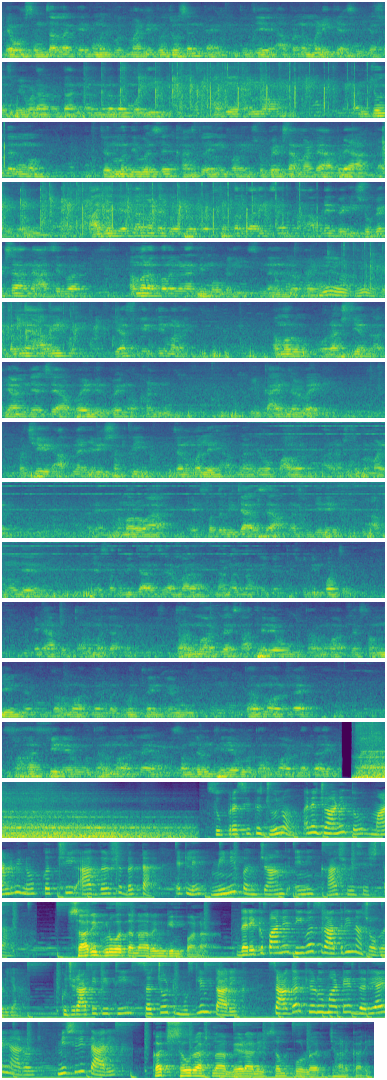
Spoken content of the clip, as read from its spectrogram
એવો સંચાલક એક મજબૂત માટી તો જોશે ને કાંઈ તો જે આપણને મળી ગયા છે યશસ્વી વડાપ્રધાન નરેન્દ્રભાઈ મોદી આજે એમનો પંચોતેરમો જન્મદિવસ છે. ખાસ તો એની પણ શુભેચ્છા માટે આપણે આ કાર્યક્રમ આજે એટલા માટે સત્તર તારીખ છે પણ આપણે ભેગી શુભેચ્છા અને આશીર્વાદ અમારા પરગણાથી મોકલી છે નરેન્દ્રભાઈ. કે તમને આવી યશ કીર્તિ મળે. અમારું રાષ્ટ્રીય અભિયાન જે છે અભય નિર્ભયનું અખંડનું એ કાયમ જળવાઈ ગઈ પછી આપના જેવી શક્તિ જન્મ લે, આપના જેવો પાવર આ રાષ્ટ્રને મળે. અને અમારો આ એક સદ વિચાર છે આપના સુધી રહે. આપનો જે જે સદ વિચાર છે અમારા નાના નાની વ્યક્તિ સુધી પહોંચે. એને આપણે ધર્મ જાણવાનું ધર્મ એટલે સાથે રહેવું, ધર્મ એટલે સમજીને રહેવું, ધર્મ એટલે મજબૂત થઈને રહેવું, ધર્મ એટલે સાહસથી રહેવું ધર્મ એટલે સમજણથી રહેવું ધર્મ એટલે દરેક. સુપ્રસિદ્ધ જૂનો અને જાણીતો માંડવીનો કચ્છી આદર્શ દટ્ટા એટલે મિની પંચાંગ એની ખાસ વિશેષતા. સારી ગુણવત્તાના રંગીન પાના. દરેક પાને દિવસ રાત્રિના ચોઘડિયા. ગુજરાતી તિથિ સચોટ મુસ્લિમ તારીખ સાગર ખેડુ માટે દરિયાઈના રોજ મિશ્રી તારીખ. કચ્છ સૌરાષ્ટ્રના મેળાની સંપૂર્ણ જાણકારી.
